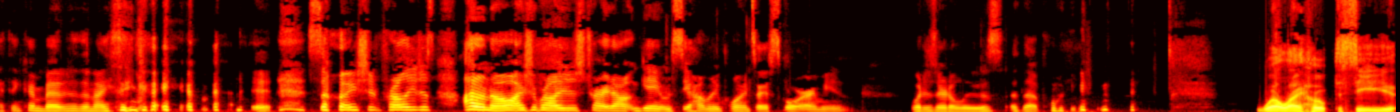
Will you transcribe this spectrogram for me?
I think I'm better than I think I am at it. So I should probably just, I don't know, I should probably just try it out in game and see how many points I score. I mean, what is there to lose at that point? well, I hope to see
